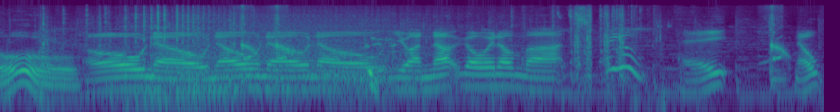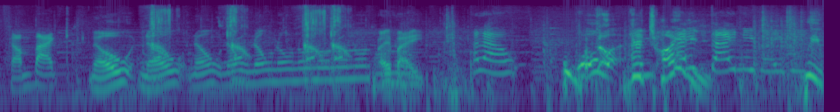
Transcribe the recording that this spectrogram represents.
Oh. Oh no, no, no, no. You are not going on that. Hey. No, come back. No, no, no, no, no, no, no, no, no, no. Bye bye. Hello. What Oh, the- You're I'm, tiny. I'm tiny, baby. Wait,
